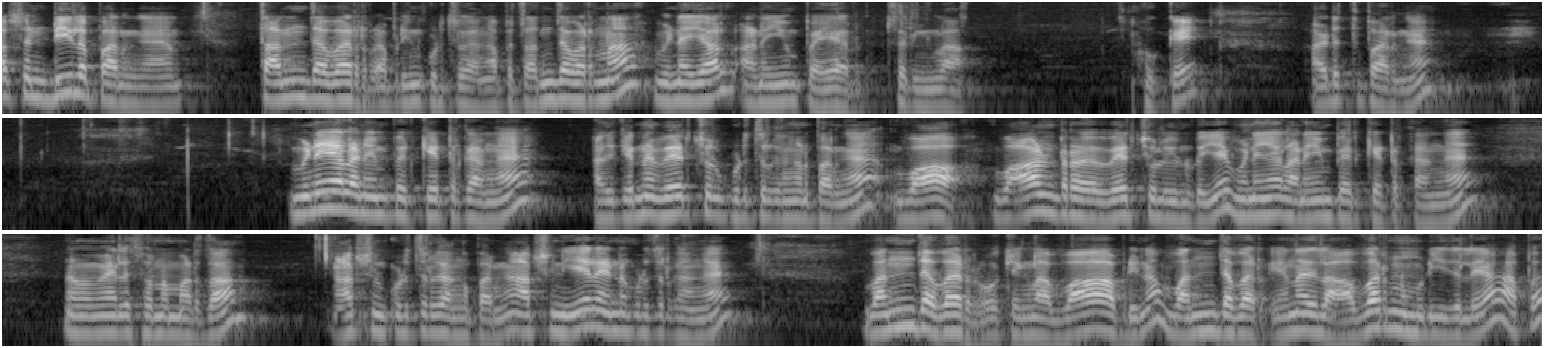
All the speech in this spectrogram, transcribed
ஆப்ஷன் டியில் பாருங்கள் தந்தவர் அப்படின்னு கொடுத்துருக்காங்க. அப்போ தந்தவர்னா வினையால் அணையும் பெயர். சரிங்களா? ஓகே அடுத்து பாருங்கள் வினையால் அணையும் பேர் கேட்டிருக்காங்க. அதுக்கு என்ன வேர்ச்சொல் கொடுத்துருக்காங்கன்னு பாருங்கள் வா வான்ற வேர்ச்சொல்லினுடைய வினையால் அணையும் பேர் கேட்டிருக்காங்க. நம்ம மேலே சொன்ன மாதிரி தான் ஆப்ஷன் கொடுத்துருக்காங்க பாருங்கள் ஆப்ஷன் ஏல என்ன கொடுத்துருக்காங்க? வந்தவர் ஓகேங்களா? வா அப்படின்னா வந்தவர். ஏன்னா இதில் அவர்னு முடியுது இல்லையா? அப்போ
